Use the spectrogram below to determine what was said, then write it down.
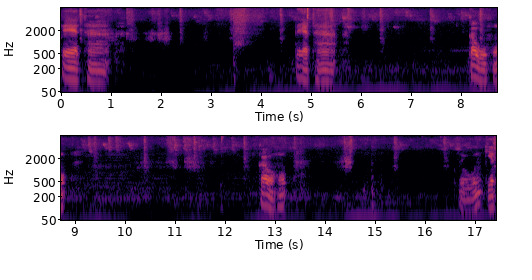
แปดห้าแปดห้า เก้าหกเก้าหกศูนย์เจ็ด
